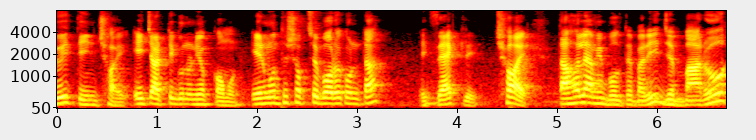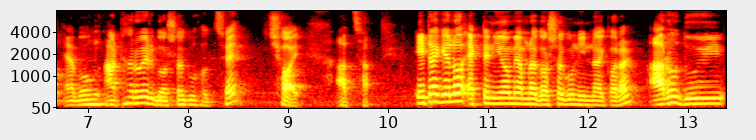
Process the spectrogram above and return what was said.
দুই, তিন, ছয়, এই চারটি গুণনীয়ক কমন এর মধ্যে সবচেয়ে বড় কোনটা? এক্স্যাক্টলি ছয়। তাহলে আমি বলতে পারি যে বারো এবং আঠারো এর গসাগু হচ্ছে ছয়। আচ্ছা এটা গেল একটা নিয়মে আমরা গসাগু নির্ণয় করার। আরও দুই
